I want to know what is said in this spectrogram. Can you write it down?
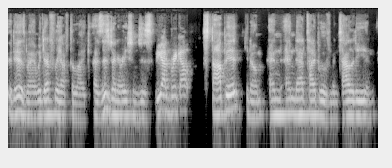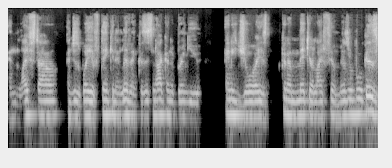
It is, man. We definitely have to like, as this generation, just we got to break out stop it, you know, and and that type of mentality and, and lifestyle and just way of thinking and living because it's not going to bring you any joy. It's going to make your life feel miserable because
